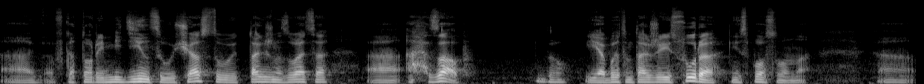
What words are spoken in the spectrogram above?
а, в которой мединцы участвуют, также называется а, Ахзаб. Да. И об этом также и сура неспослана. А,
